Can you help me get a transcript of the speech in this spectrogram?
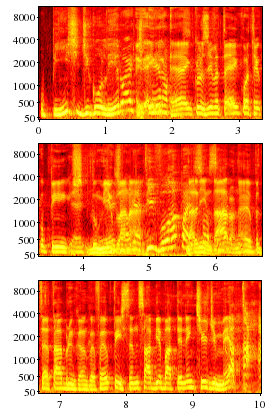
O Pinche de goleiro artilheiro, rapaz. É, inclusive até encontrei com o Pinche É, domingo lá na. pivô, rapaz, Na sabe. né? Eu até tava brincando com ele. Falei, o Pinche, você não sabia bater nem tiro de meta.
